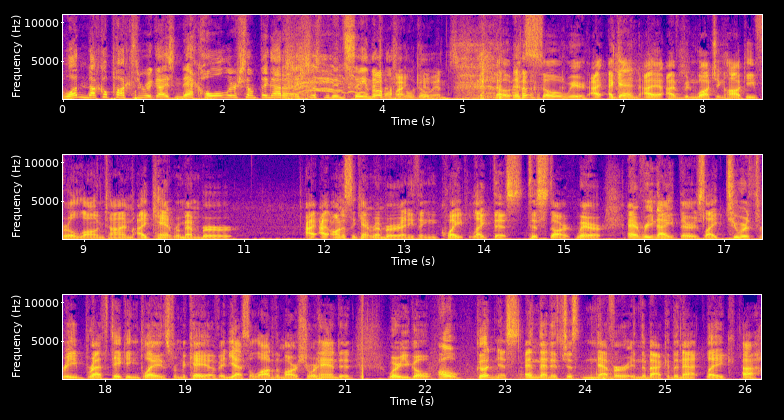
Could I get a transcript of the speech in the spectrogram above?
one knuckle puck through a guy's neck hole or something. I don't. It's just been insane that oh nothing will goodness. go in. no, oh, it's so weird. I again, I I've been watching hockey for a long time. I can't remember I, I honestly can't remember anything quite like this to start, where every night there's like two or three breathtaking plays from Mikheyev. And yes, a lot of them are shorthanded, where you go, oh, goodness. And then it's just never in the back of the net. Like, ah,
